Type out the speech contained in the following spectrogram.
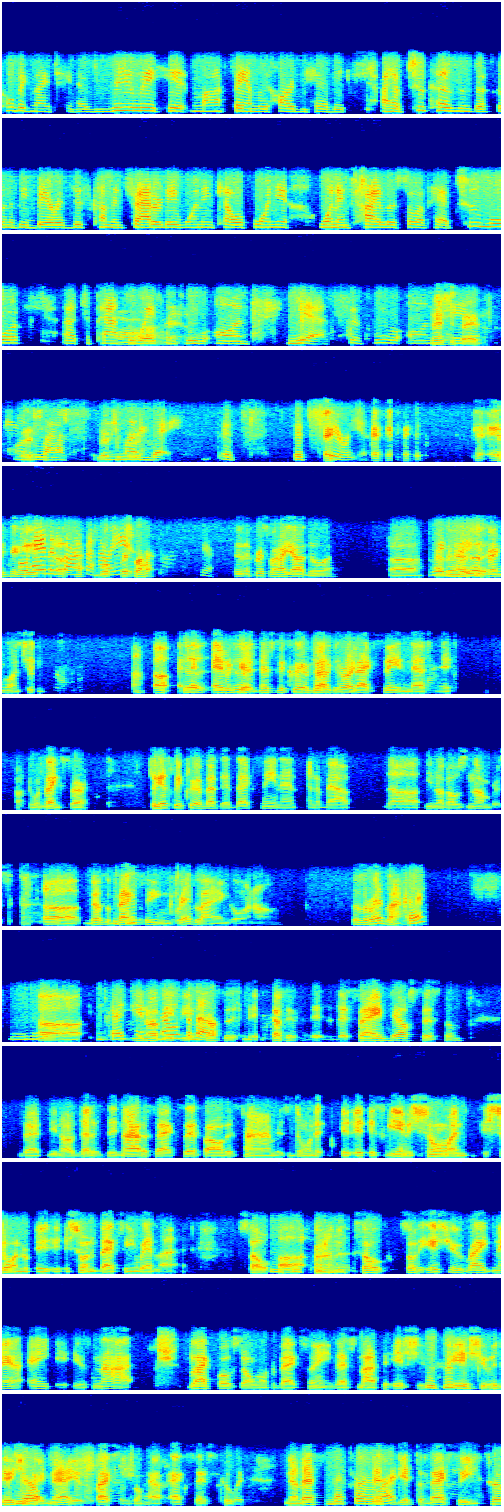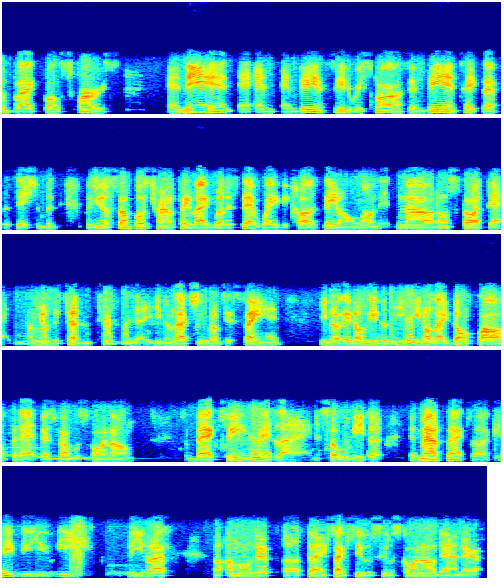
COVID 19 has really hit my family hard and heavy. I have two cousins that's going to be buried this coming Saturday, one in California, one in Tyler. So I've had two more uh, to pass oh, away man. since we were on, yes, since we were on Bless the air baby. on Bless last Bless you, baby. Monday. It's it's serious. Oh, hey, Mr. uh, Arthur, how well, are you? First of all, Yeah. uh, first of all, how y'all doing? Uh, We're how's, good. how's Good. everything going, Chief? Uh, Good, Hey, look good. here, let's be clear about Doing this vaccine. That's it. Uh, well, thanks, sir. So let's be clear about that vaccine and, and about uh, you know those numbers. Uh, there's a Mhm. vaccine red line going on. There's a red line. Okay. hmm Uh, okay. you know, tell be- us about. because, it- because it's the, the same health system that you know that has denied us access all this time is doing it. it, it it's again it's showing it's showing it's showing the vaccine red line. So uh, so so the issue right now ain't is not black folks don't want the vaccine. That's not the issue. Mhm. The issue the issue Nope. right now is black folks don't have access to it. Now that's That's let's right. get the vaccine to black folks first, and then and and then see the response, and then take that position. But but you know, some folks trying to play like, well, it's that way because they don't want it. No, don't start that. I mean, I'm just telling you know, not you, but I'm just saying, you know, they don't need to, you know, like don't fall for that. That's not what's going on. It's a vaccine Mhm. red line, and so we need to. As a matter of fact, uh, KVUE, you know, I, I'm on their uh, thing, so I can see, what- see what's going on down there.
